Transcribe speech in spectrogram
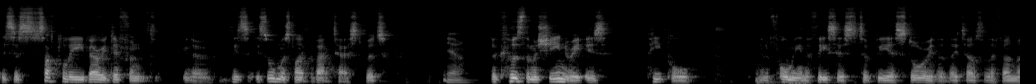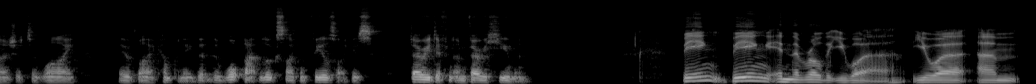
it's a subtly very different you know, it's, it's almost like the back test, but yeah, because the machinery is people, you know, forming a thesis to be a story that they tell to their fund manager to why they would buy a company. That what that looks like and feels like is very different and very human. Being being in the role that you were, you were um,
